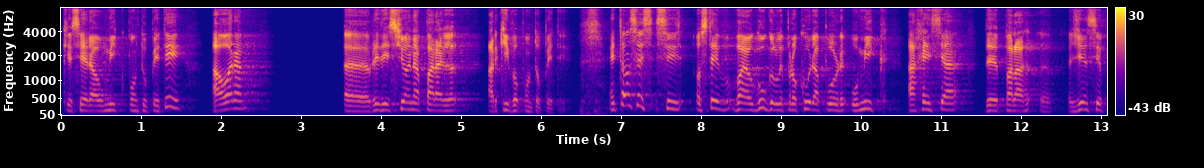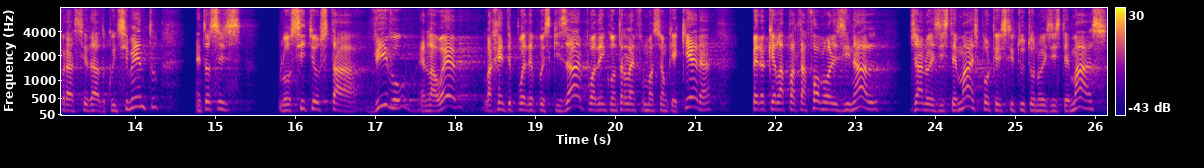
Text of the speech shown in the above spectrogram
que será umic.pt, ahora uh, rediciona para el arquivo.pt. Entonces, si usted va a Google y procura por UMIC, Agencia, de, para, uh, Agencia para la Ciudad de Conocimiento, entonces los sitios está vivo en la web, la gente puede pesquisar, puede encontrar la información que quiera, pero que la plataforma original ya no existe más porque el instituto no existe más,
